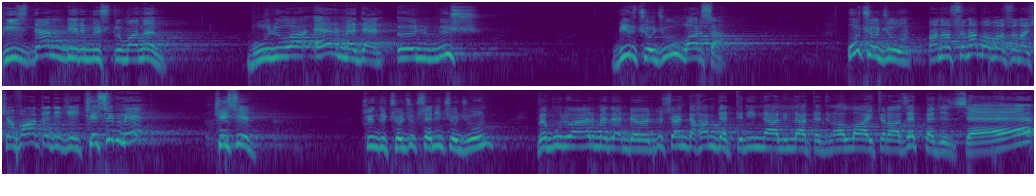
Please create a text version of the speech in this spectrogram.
bizden bir Müslümanın buluğa ermeden ölmüş bir çocuğu varsa o çocuğun anasına babasına şefaat edeceği kesin mi? Kesin. Çünkü çocuk senin çocuğun ve buluğa ermeden de öldü. Sen de hamd ettin, inna lillah dedin. Allah'a itiraz etmedinse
